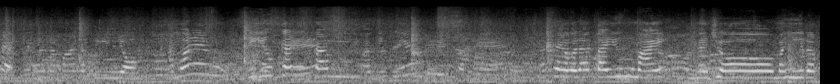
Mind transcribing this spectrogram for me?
Chef, ano naman natin nyo? Ano rin, you can come a bit here? Kasi wala tayong mic, medyo mahirap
